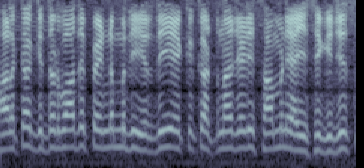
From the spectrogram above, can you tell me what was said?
ਹਲਕਾ ਗਿੱਦੜਵਾ ਦੇ ਪਿੰਡ ਮਧੀਰ ਦੀ ਇੱਕ ਘਟਨਾ ਜਿਹੜੀ ਸਾਹਮਣੇ ਆਈ ਸੀਗੀ, ਜਿਸ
